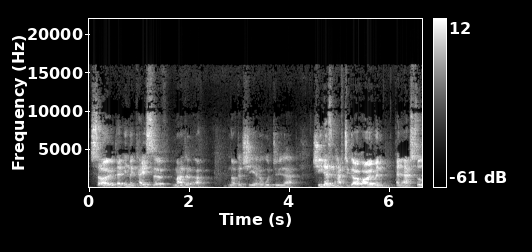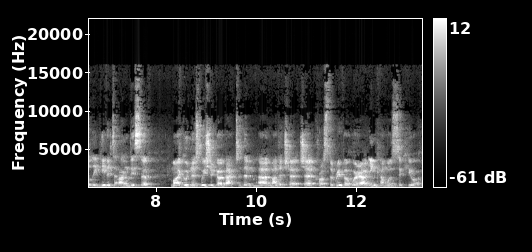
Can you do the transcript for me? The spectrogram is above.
So that in the case of Madara, not that she ever would do that, she doesn't have to go home and, and absolutely give it to Andis of, my goodness, we should go back to the uh, mother church uh, across the river where our income was secure.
